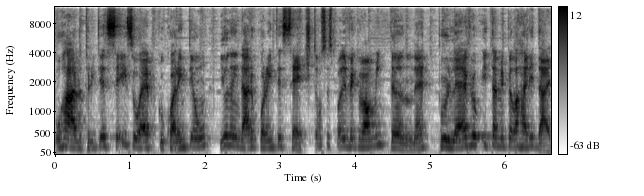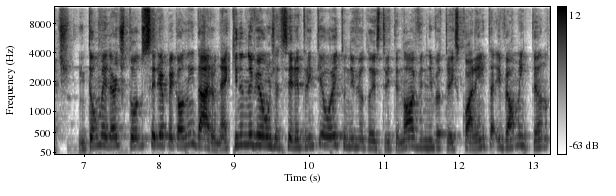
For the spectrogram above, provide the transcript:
o raro 36, o épico 41 e o lendário 47. Então vocês podem ver que vai aumentando, né? Por level e também pela raridade. Então o melhor de todos seria pegar o lendário, né? Que no nível 1 já seria 38, nível 2 39, nível 3 40 e vai aumentando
